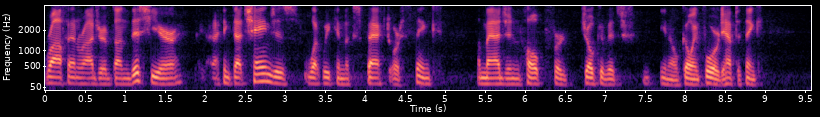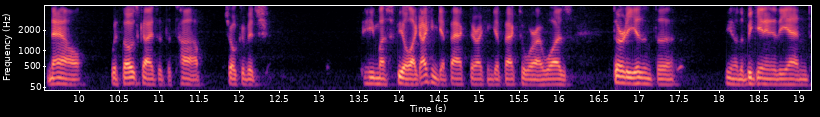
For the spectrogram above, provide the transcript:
Rafa and Roger have done this year. I think that changes what we can expect or think, imagine, hope for Djokovic. You know, going forward, you have to think now with those guys at the top. Djokovic, he must feel like I can get back there. I can get back to where I was 30 isn't the you know the beginning of the end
